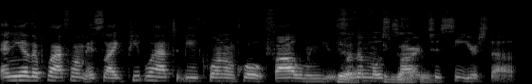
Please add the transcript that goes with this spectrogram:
any other platform, it's like people have to be quote unquote following you yeah, for the most exactly. part to see your stuff.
